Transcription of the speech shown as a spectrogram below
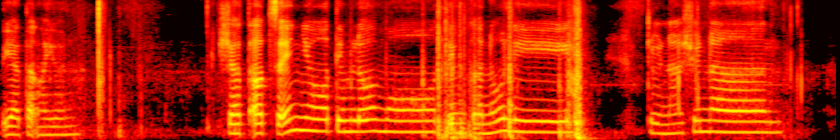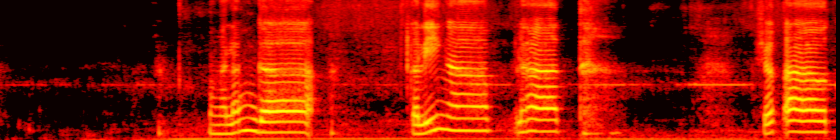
yata ngayon. Shout out sa inyo, Team Lomo, Team Kanuli, International, mga langga, kalingap, lahat. Shout out.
